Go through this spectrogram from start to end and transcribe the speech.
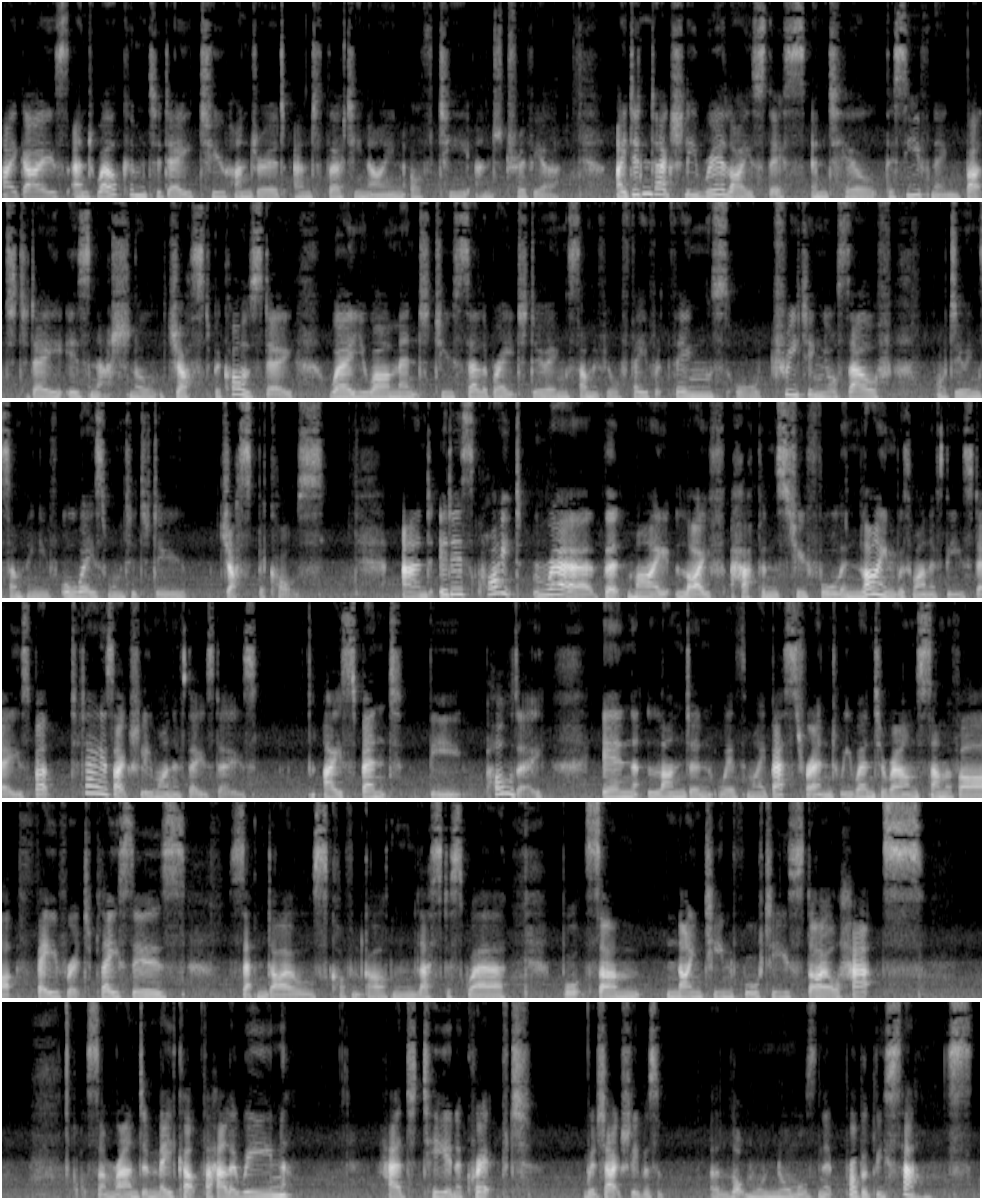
Hi guys and welcome to day 239 of Tea and Trivia. I didn't actually realise this until this evening, but today is National Just Because Day, where you are meant to celebrate doing some of your favourite things or treating yourself or doing something you've always wanted to do just because and it is quite rare that my life happens to fall in line with one of these days, but today is actually one of those days. I spent the whole day in London with my best friend. We went around some of our favourite places Seven Dials, Covent Garden, Leicester Square, bought some 1940s style hats, got some random makeup for Halloween had tea in a crypt, which actually was a lot more normal than it probably sounds.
